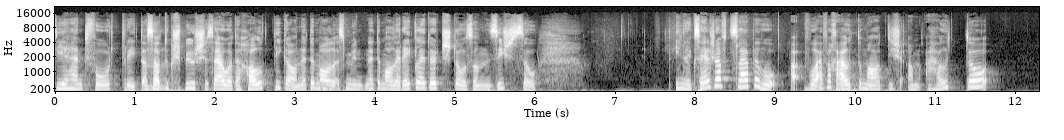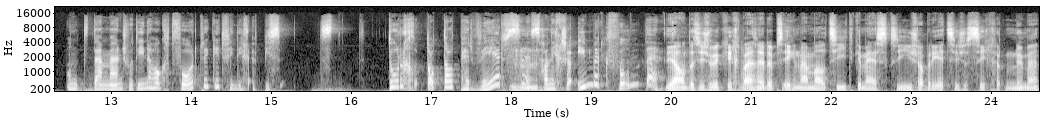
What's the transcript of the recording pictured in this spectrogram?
die haben Vortritt. Also Mhm. du spürst es auch an der Haltung an. Nicht einmal, Mhm. Es müssen nicht einmal Regeln dort stehen, sondern es ist so. In einem Gesellschaftsleben, wo, wo einfach automatisch am Auto und dem Menschen, der drin hockt, Vortritt gibt, finde ich etwas durch, total Perverses. Mhm. Das habe ich schon immer gefunden. Ja, und das ist wirklich, ich weiß nicht, ob es irgendwann mal zeitgemäß war, aber jetzt ist es sicher nicht mehr.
